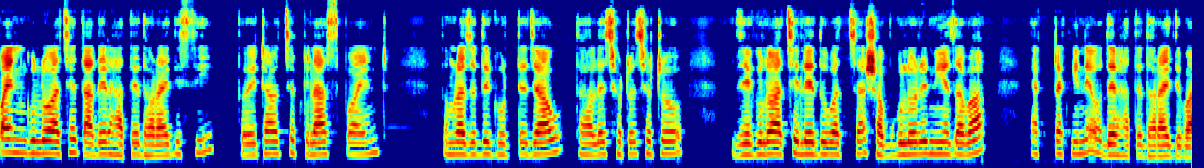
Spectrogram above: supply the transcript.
পাইনগুলো আছে তাদের হাতে ধরাই দিছি। তো এটা হচ্ছে প্লাস পয়েন্ট। তোমরা যদি ঘুরতে যাও তাহলে ছোট ছোট যেগুলো আছে লেদু বাচ্চা সবগুলোরে নিয়ে যাবা। একটা কিনে ওদের হাতে ধরাই দিবা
